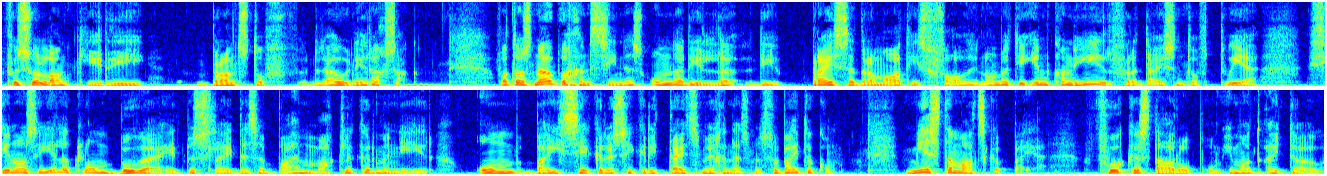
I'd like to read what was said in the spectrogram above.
vir so lank hierdie brandstof hou in die rugsak. Wat ons nou begin sien is omdat die die pryse dramaties val en omdat jy een kan huur vir 1000 of 2, sien ons 'n hele klomp boewe het besluit dis 'n baie makliker manier om by sekere sekuriteitsmeganismes verby te kom. Meeste maatskappye fokus daarop om iemand uit te hou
